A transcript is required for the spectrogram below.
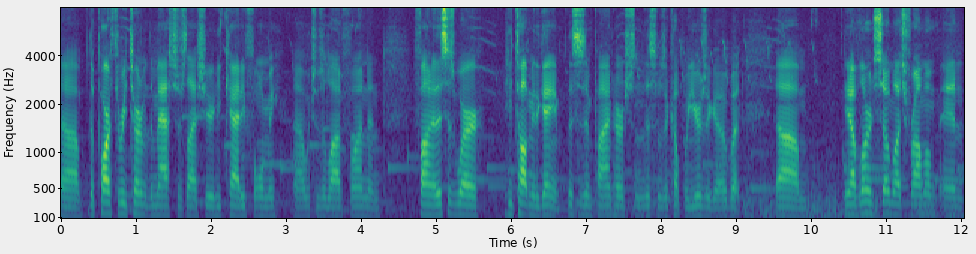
um, the par three tournament, the Masters last year, he caddied for me, uh, which was a lot of fun. And finally, this is where he taught me the game. This is in Pinehurst, and this was a couple years ago. But um, you know, I've learned so much from him, and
